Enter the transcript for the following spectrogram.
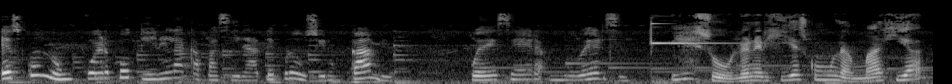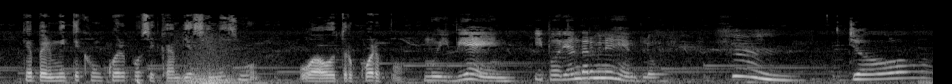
Es cuando un cuerpo tiene la capacidad de producir un cambio. Puede ser moverse. Eso, la energía es como la magia que permite que un cuerpo se cambie a sí mismo o a otro cuerpo. Muy bien. ¿Y podrían darme un ejemplo? Hmm, yo,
